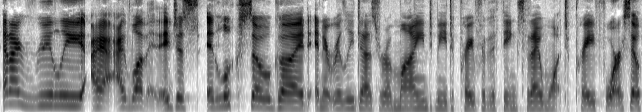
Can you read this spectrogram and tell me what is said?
And I really, I, I love it. It just, it looks so good and it really does remind me to pray for the things that I want to pray for. So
